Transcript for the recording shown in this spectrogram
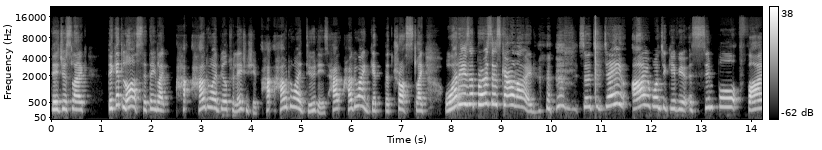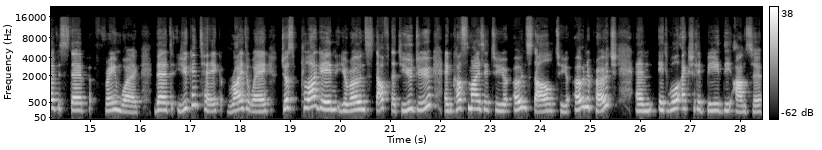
they're just like they get lost. They think like how do i build relationship? How, how do i do this? How, how do i get the trust? Like what is a process caroline? So today i want to give you a simple five step framework that you can take right away. Just plug in your own stuff that you do and customize it to your own style, to your own approach. And it will actually be the answer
